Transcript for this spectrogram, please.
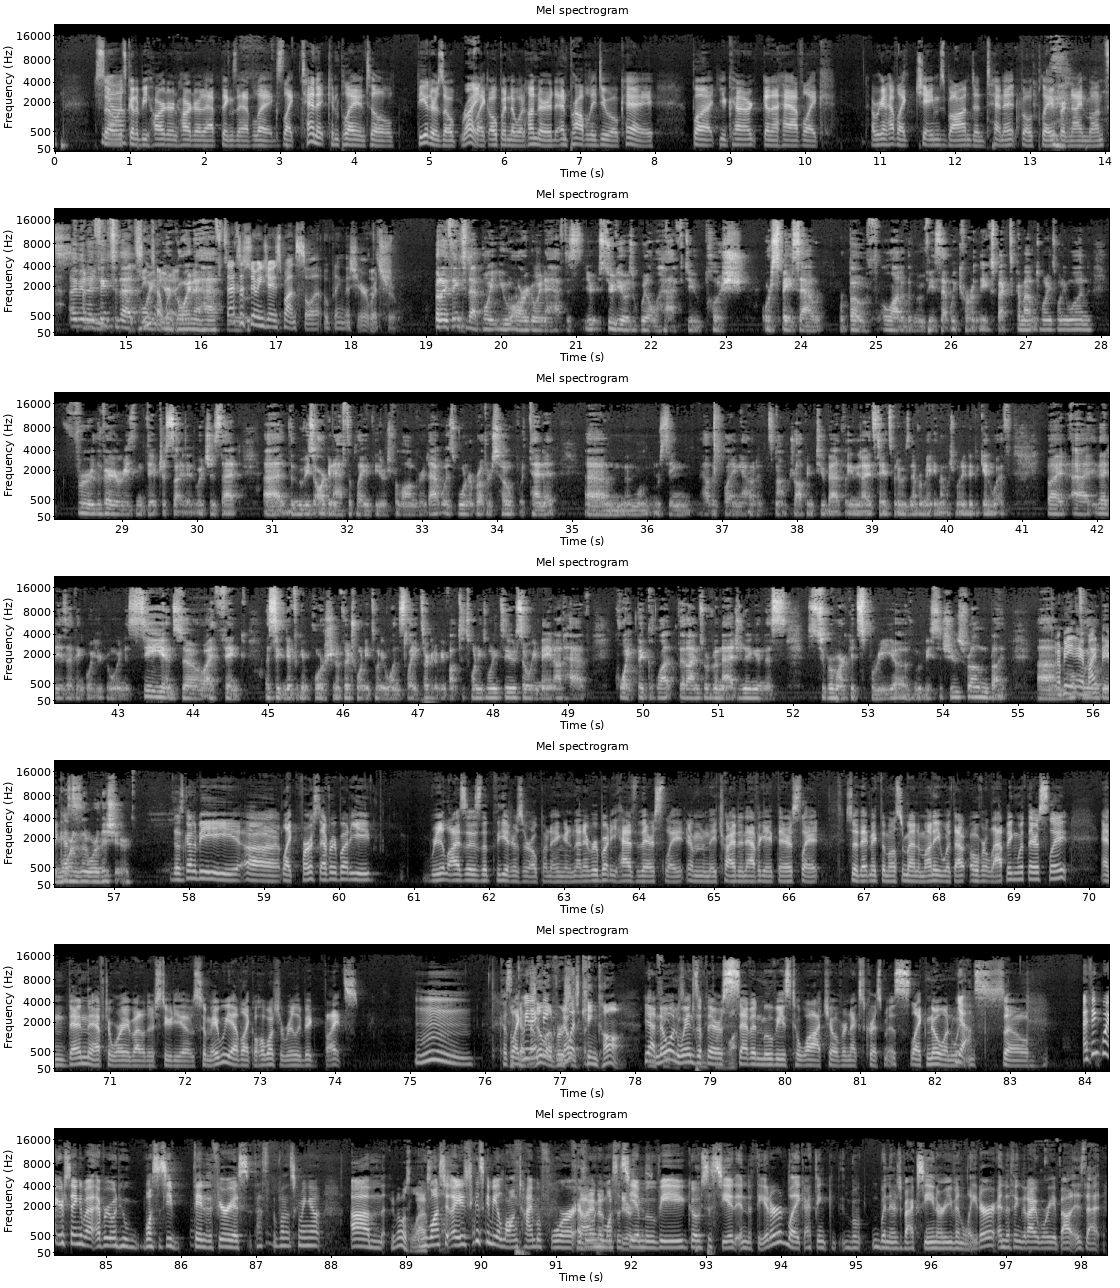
So Yeah. it's going to be harder and harder to have things that have legs. Like Tenet can play until theaters op- Right. like open to one hundred and probably do okay, but you aren't going to have like. Are we gonna have like James Bond and Tenet both play for nine months? I mean, I, think to that seems point, that you're way. going to have to. That's assuming James Bond's still opening this year, which true. But I think to that point, you are going to have to. Studios will have to push or space out or both a lot of the movies that we currently expect to come out in 2021 for the very reason they've just cited, which is that uh, the movies are going to have to play in theaters for longer. That was Warner Brothers' hope with Tenet. Um, and we're seeing how they're playing out. It's not dropping too badly in the United States, but it was never making that much money to begin with. But uh, that is, I think, what you're going to see. And so I think a significant portion of their 2021 slates are going to be bumped to 2022. So we may not have quite the glut that I'm sort of imagining in this supermarket spree of movies to choose from. But um, I mean, it might it'll be, more than there were this year. there's going to be uh, like first everybody realizes that theaters are opening and then everybody has their slate and they try to navigate their slate so they make the most amount of money without overlapping with their slate and then they have to worry about other studios so maybe we have like a whole bunch of really big fights hmm. because like mean, I Godzilla think- versus no- King Kong. yeah no one wins if there's 2021. seven movies to watch over next christmas like no one wins Yeah. so I think what you're saying about everyone who wants to see Fate of the Furious, that's the one that's coming out. Um, I think that was last. who wants to? I just think it's gonna be a long time before Nine everyone of who the wants to see a movie goes to see it in the theater. Like I think b- when there's a vaccine or even later. And the thing that I worry about is that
